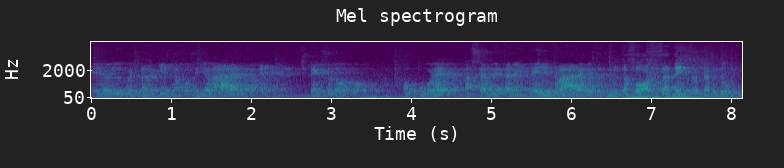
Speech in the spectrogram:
e io questa richiesta la posso ignorare va bene ci penso dopo, oppure passare direttamente, entrare a questo punto a forza dentro il caso d'uso,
